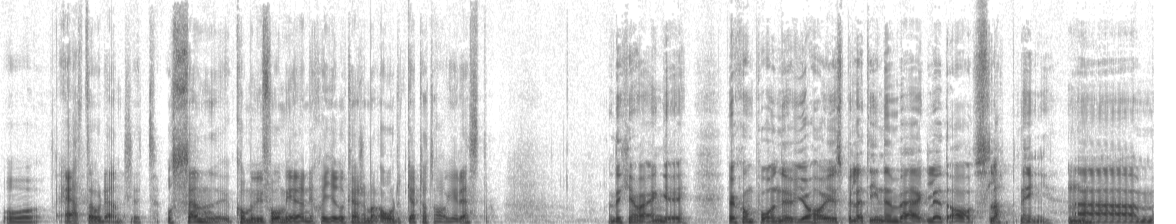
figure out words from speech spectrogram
och äta ordentligt. Och sen kommer vi få mer energi och då kanske man orkar ta tag i resten. Det kan vara en grej. Jag kom på nu, jag har ju spelat in en vägledd avslappning. ehm,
